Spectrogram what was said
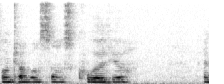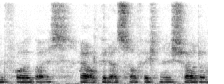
Unterwasser ist cool hier. Ein Vollgeist. Ja, okay, das hoffe ich nicht. Schade.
